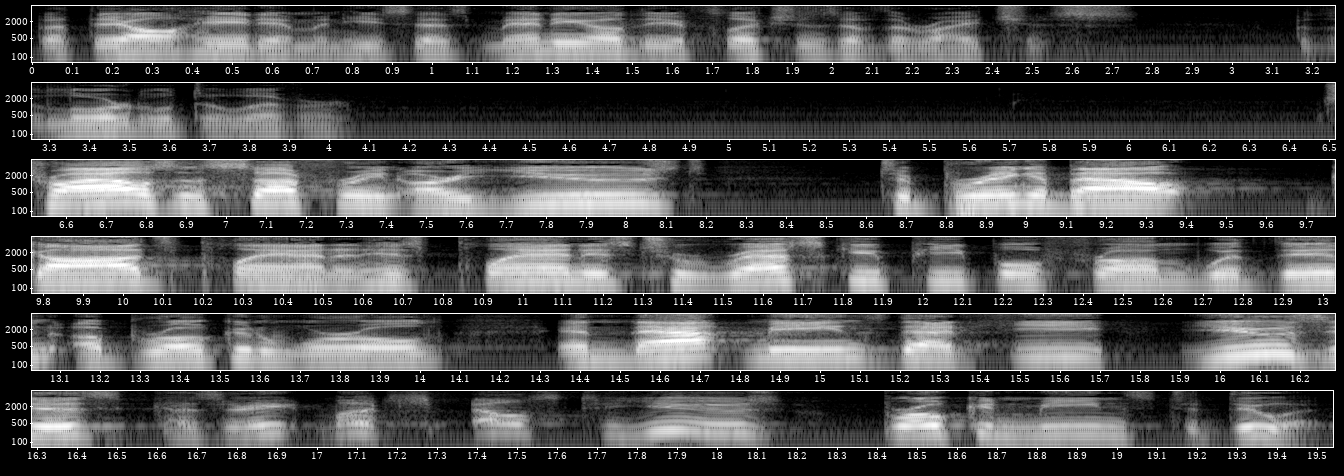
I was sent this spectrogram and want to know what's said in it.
but they all hate him, and he says, Many are the afflictions of the righteous, but the Lord will deliver. Trials and suffering are used to bring about God's plan, and his plan is to rescue people from within a broken world. And that means that he uses, because there ain't much else to use, broken means to do it.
